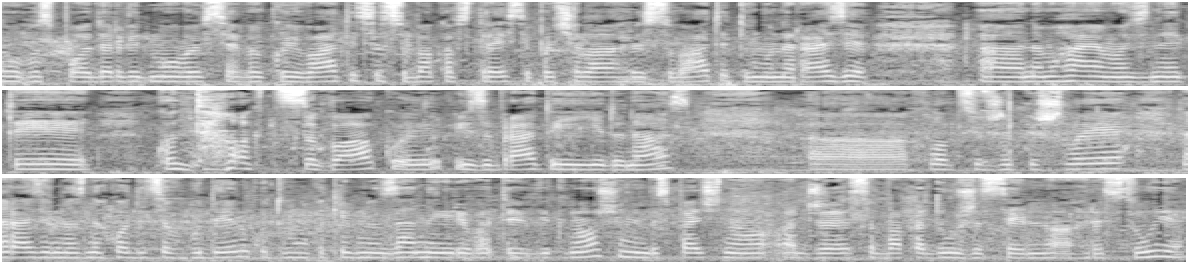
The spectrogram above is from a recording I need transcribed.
господар відмовився евакуюватися. Собака в стресі почала агресувати, тому наразі е, намагаємось знайти контакт з собакою і забрати її до нас. Е, Хлопці вже пішли. Наразі вона знаходиться в будинку, тому потрібно занирювати в вікно, що небезпечно, адже собака дуже сильно агресує.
